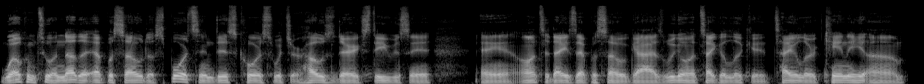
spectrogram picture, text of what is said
Welcome to another episode of Sports in Discourse with your host, Derek Stevenson. And on today's episode, guys, we're going to take a look at Taylor Kinney. Um,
